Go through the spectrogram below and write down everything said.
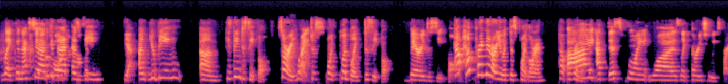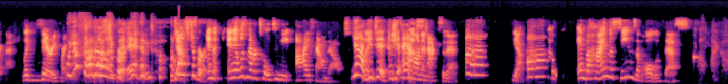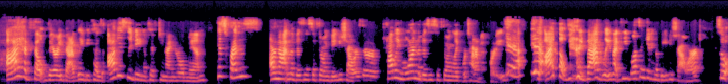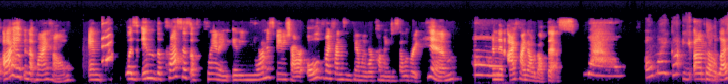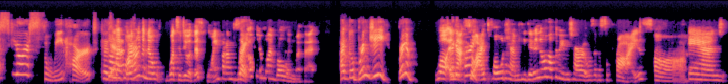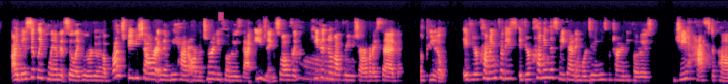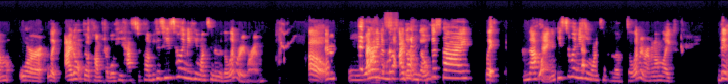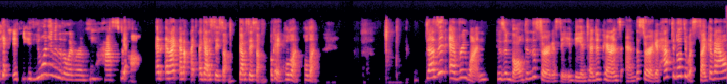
like the next day, I look at that as I was like, being yeah i'm you're being um he's being deceitful sorry Right. just point point blank deceitful very deceitful. how, how pregnant are you at this point lauren how? I at this point was like 32 weeks pregnant, like very Well, pregnant. you found Close out to at birth. the end. close to birth and and it was never told to me. I found out. yeah like, you did because you asked on an accident. uh-huh Yeah. uh-huh And behind the scenes of all of this, oh my god. I had felt very badly because obviously being a 59 year old man, his friends are not in the business of throwing baby showers. They're probably more in the business of throwing like retirement parties. yeah So I felt very badly that he wasn't getting a baby shower So I opened up my home and was in the process of planning an enormous baby shower. All of my friends and family were coming to celebrate him. Oh, And then I find out about this. wow. Oh my god. You, um, So- bless your sweetheart. Because So I'm like, well, I don't even know what to do at this point, but I'm just Right. like, okay, well, I'm rolling with it. I'd go bring G, bring him. Well, and Make it that so. I told him he didn't know about the baby shower. It was like a surprise. Aw. And I basically planned it so like we were doing a brunch baby shower and then we had our maternity photos that evening. So I was like, he didn't know about the baby shower, but I said, you know, if you're coming for these, if you're coming this weekend and we're doing these maternity photos, G has to come, or like I don't feel comfortable. He has to come because he's telling me he wants him in the delivery room. oh, And I don't even know. I don't know this guy. Like nothing. And he's telling me he wants him in the delivery room, and I'm like, then if if you want him in the delivery room, he has to Yeah. come. And and I and I, I gotta say something. Gotta say something. Okay, hold on, hold on. Doesn't everyone who's involved in the surrogacy, the intended parents and the surrogate, have to go through a psych eval?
